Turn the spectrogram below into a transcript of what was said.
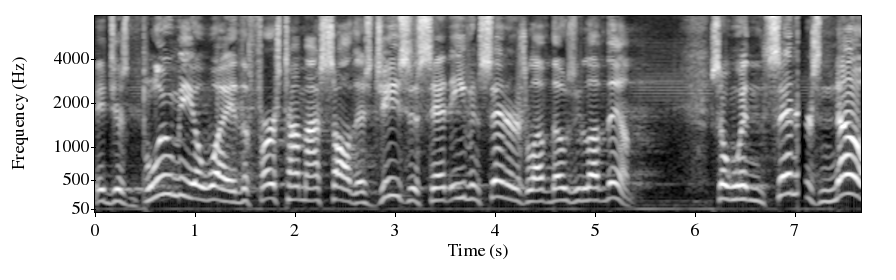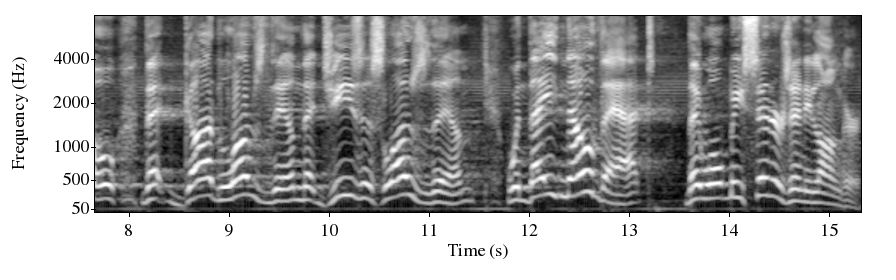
it just blew me away the first time I saw this. Jesus said, "Even sinners love those who love them." So when sinners know that God loves them, that Jesus loves them, when they know that, they won't be sinners any longer.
